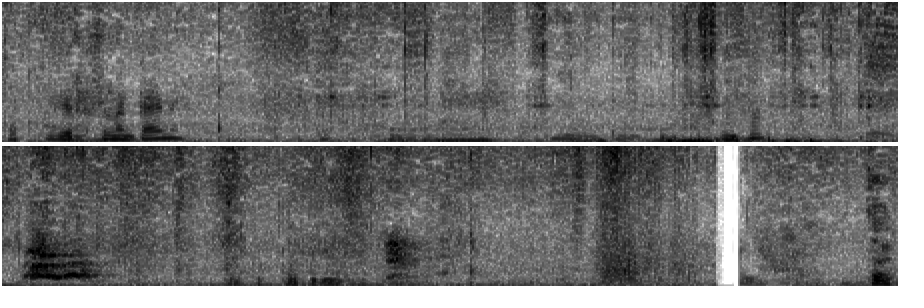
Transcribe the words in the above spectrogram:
так Вверх ногами. Только подрезать. Так,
